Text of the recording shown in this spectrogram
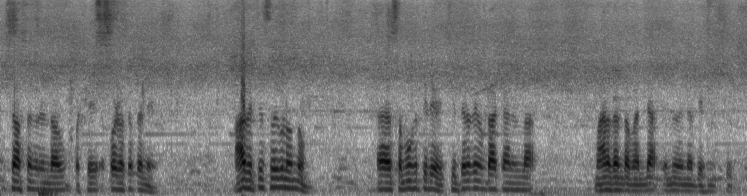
വിശ്വാസങ്ങളുണ്ടാകും പക്ഷേ അപ്പോഴൊക്കെ തന്നെ ആ വ്യത്യസ്തതകളൊന്നും സമൂഹത്തിൽ ചിത്രത ഉണ്ടാക്കാനുള്ള മാനദണ്ഡമല്ല എന്ന് തന്നെ അദ്ദേഹം വിശ്വസിച്ചു.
